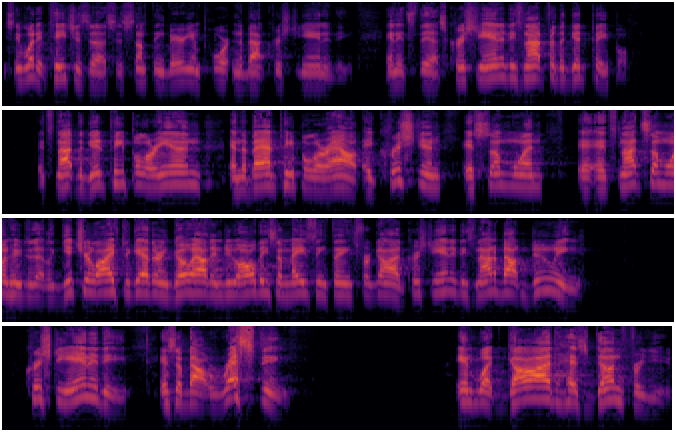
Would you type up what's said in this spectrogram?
You see, what it teaches us is something very important about Christianity, and it's this Christianity is not for the good people. It's not the good people are in and the bad people are out. A Christian is someone, it's not someone who get your life together and go out and do all these amazing things for God. Christianity is not about doing, Christianity is about resting in what God has done for you.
